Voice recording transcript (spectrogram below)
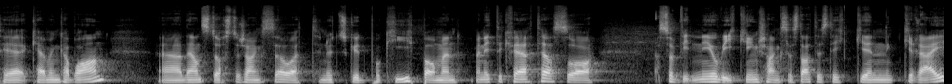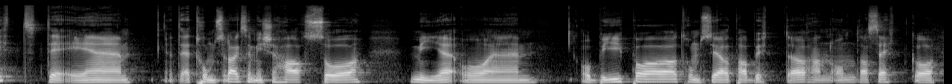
til Kevin Cabran. Eh, det er hans største sjanse og et nytt skudd på keeper, men, men etter hvert her så, så vinner jo Viking sjansestatistikken greit. Det er et, Tromsø-lag som ikke har så mye å, eh, å by på. Tromsø gjør et par bytter. Han Ondra Sekk og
